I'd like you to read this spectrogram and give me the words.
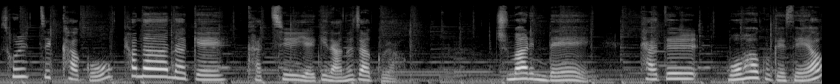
솔직하고 편안하게 같이 얘기 나누자고요. 주말인데 다들 뭐 하고 계세요?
